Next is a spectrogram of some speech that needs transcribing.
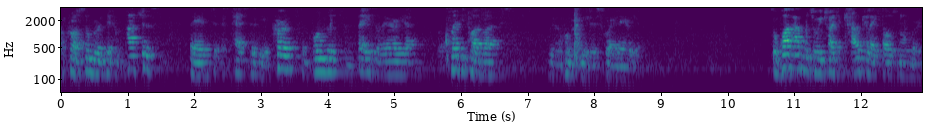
across a number of different patches. They tested occurrence, abundance, and basal area of 20 quadrats with a 100 meter squared area. So what happens when we try to calculate those numbers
